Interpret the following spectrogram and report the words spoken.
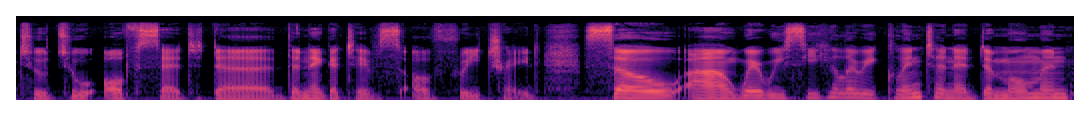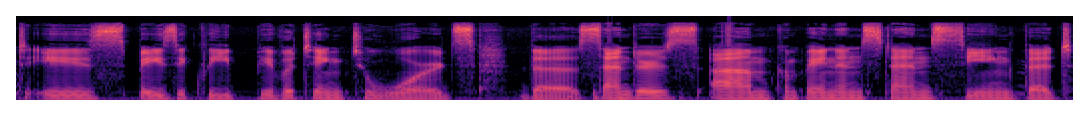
to to offset the the negatives of free trade. So uh, where we see Hillary Clinton at the moment is basically pivoting towards the Sanders um, campaign and stance, seeing that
